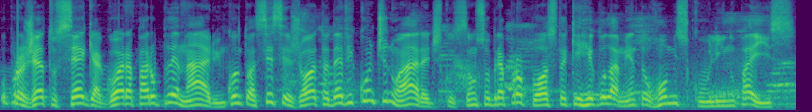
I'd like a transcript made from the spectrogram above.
O projeto segue agora para o plenário, enquanto a CCJ deve continuar a discussão sobre a proposta que regulamenta o homeschooling no país.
